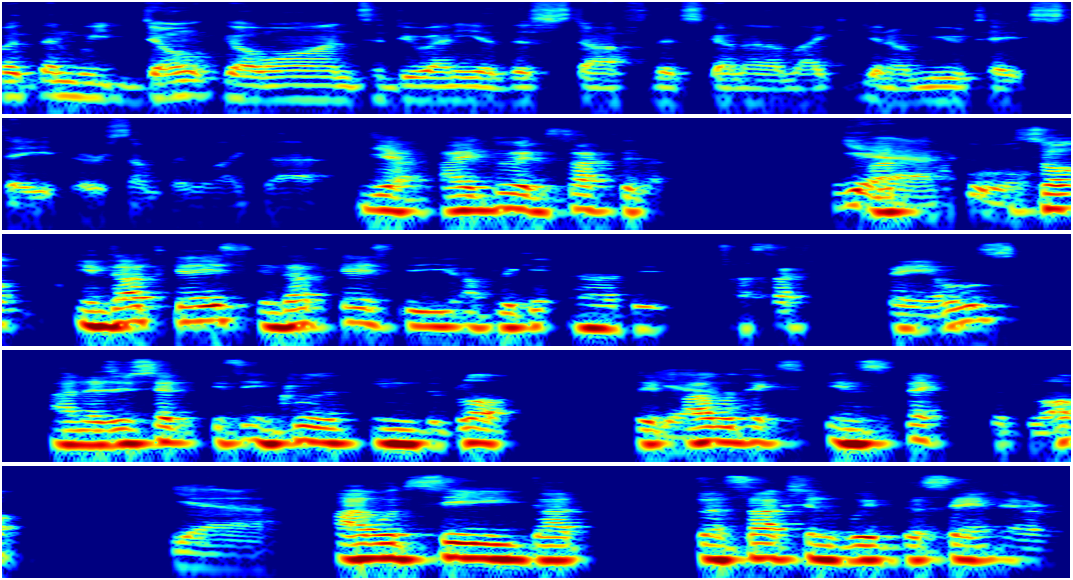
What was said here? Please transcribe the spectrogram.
but then we don't go on to do any of this stuff that's gonna like, you know, mutate state or something like that. Yeah, I do exactly that. Yeah, but, cool. So in that case, in that case, the application, uh, the transaction fails, and as you said, it's included in the block. So if yeah. I would ex- inspect the block, yeah, I would see that transaction with the same error.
